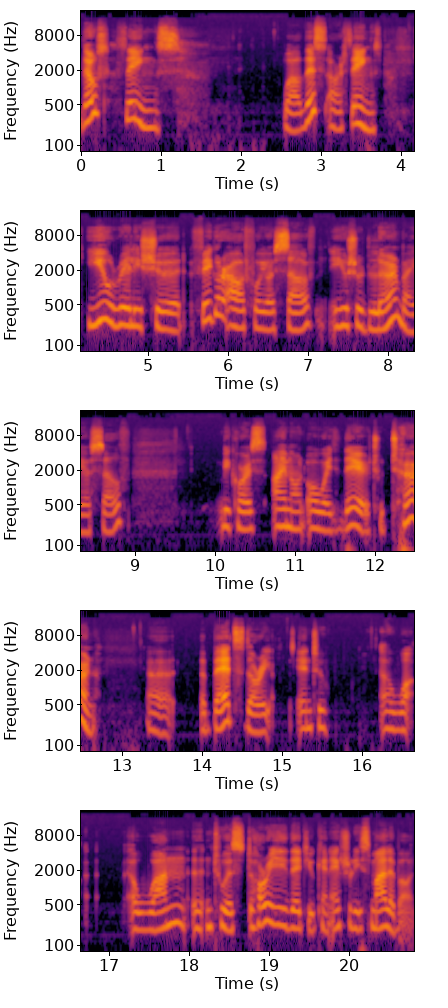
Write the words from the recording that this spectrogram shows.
Those things, well, these are things you really should figure out for yourself. You should learn by yourself because I'm not always there to turn uh, a bad story into a, a one into a story that you can actually smile about.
